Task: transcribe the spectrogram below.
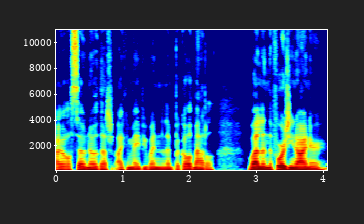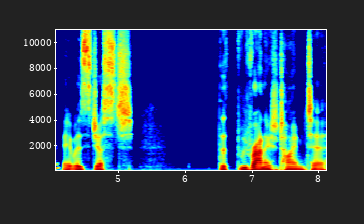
I also know that I can maybe win an Olympic gold medal well in the 49er it was just that we ran out of time to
